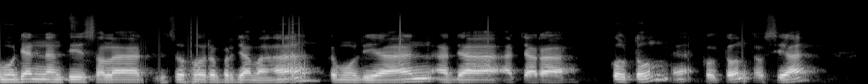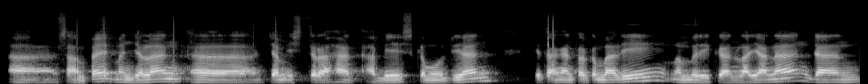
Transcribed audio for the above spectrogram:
Kemudian nanti sholat zuhur berjamaah, kemudian ada acara kultum, ya, kultum tausiah, uh, sampai menjelang uh, jam istirahat habis. Kemudian kita ngantor kembali, memberikan layanan dan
